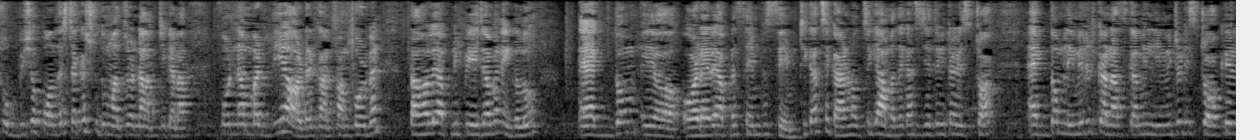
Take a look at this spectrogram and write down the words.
চব্বিশশো পঞ্চাশ টাকা, শুধুমাত্র নাম, ঠিকানা ফোন নাম্বার দিয়ে অর্ডার কনফার্ম করবেন। তাহলে আপনি পেয়ে যাবেন এগুলো একদম অর্ডারে আপনার সেম টু সেম ঠিক আছে? কারণ হচ্ছে কি, আমাদের কাছে যেহেতু এটার স্টক একদম লিমিটেড কারণ আজকে আমি লিমিটেড স্টকের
